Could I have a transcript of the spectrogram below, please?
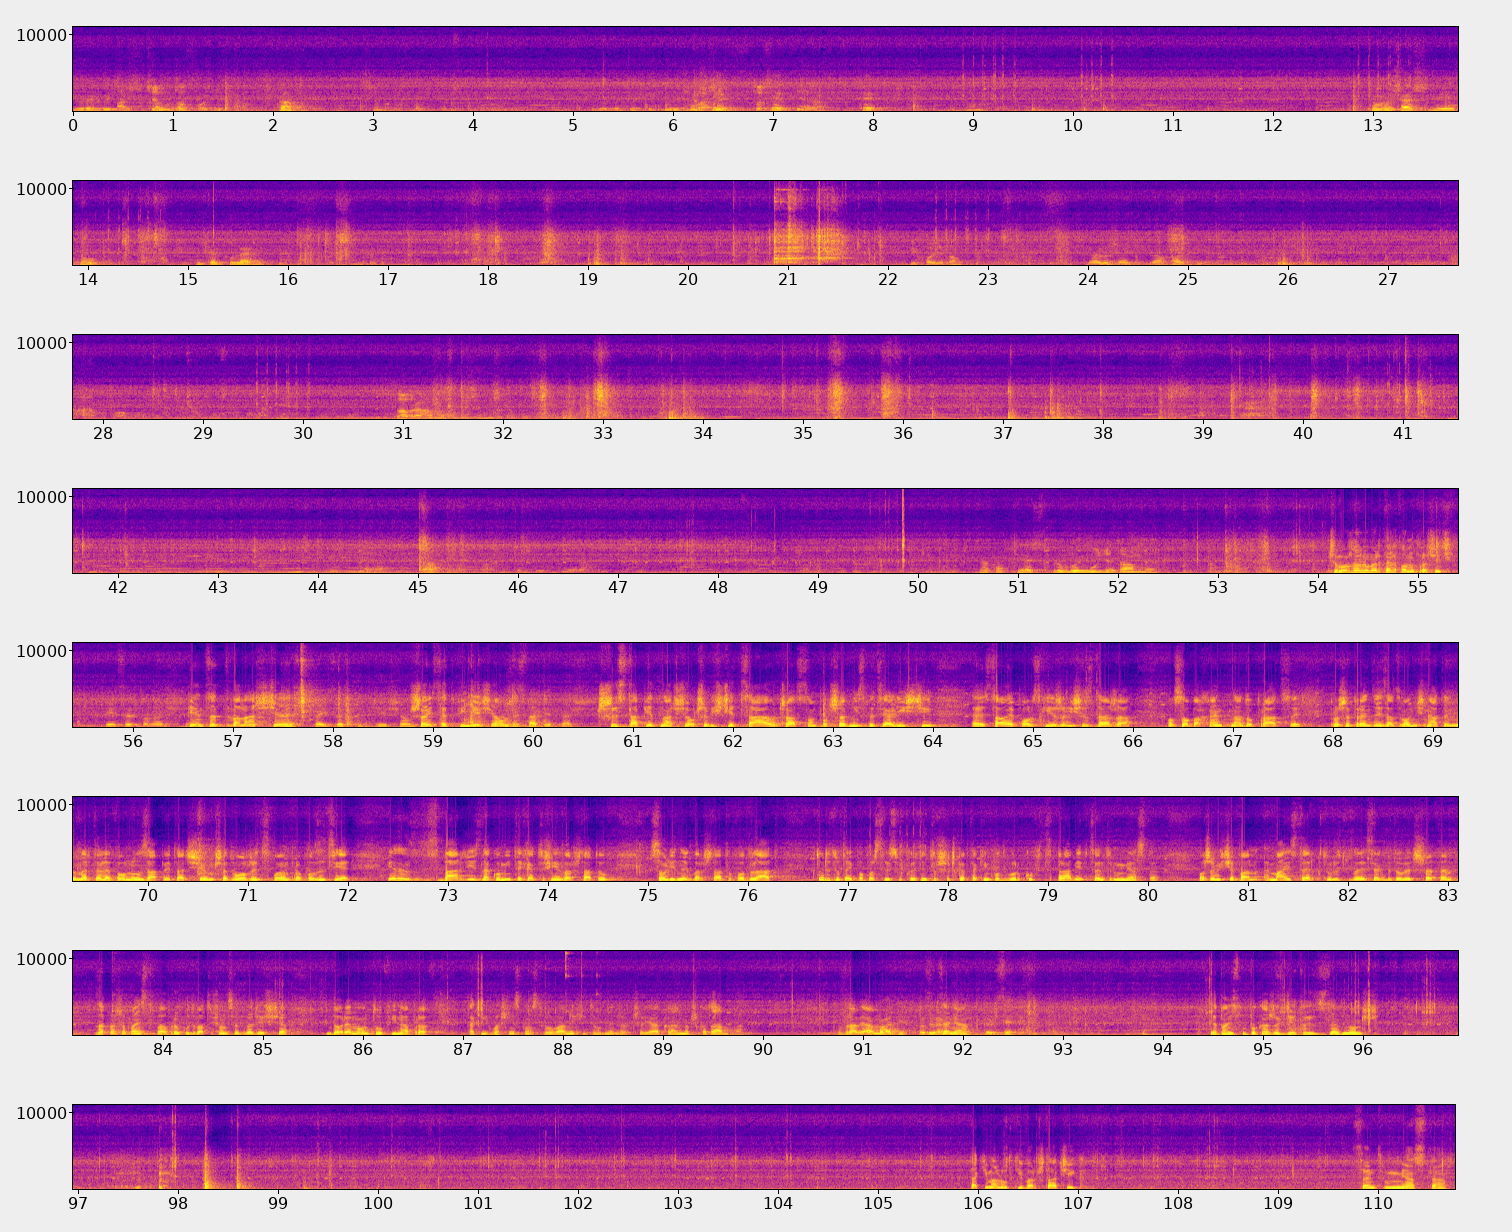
Jurek. A z czym to wchodzi? Tak? Właśnie, to się otwiera. Ty. Tu ruszasz, y, tu. Interkulerem. I wchodzi tam? Naruszaj. No, chodź. Dobra, a może bierzemy się. No tak jest, spróbuj. Pójdzie tam. Czy można numer telefonu prosić? 512, 512 650, 650 315. 315. Oczywiście cały czas są potrzebni specjaliści e, z całej Polski. Jeżeli się zdarza osoba chętna do pracy, proszę prędzej zadzwonić na ten numer telefonu, zapytać się, przedłożyć swoją propozycję. Jeden z bardziej znakomitych, jak to się mówi, warsztatów, solidnych warsztatów od lat, który tutaj po prostu jest ukryty troszeczkę w takim podwórku, w- prawie w centrum miasta. Oczywiście pan majster, który tutaj jest jakby to szefem, zaprasza Państwa w roku 2020 do remontów i napraw takich właśnie skonstruowanych i trudnych rzeczy, jak na przykład lampa. Pozdrawiam. Dokładnie. Do widzenia. Do widzenia. Ja Państwu pokażę, gdzie to jest z zewnątrz. Taki malutki warsztacik. Centrum miasta.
